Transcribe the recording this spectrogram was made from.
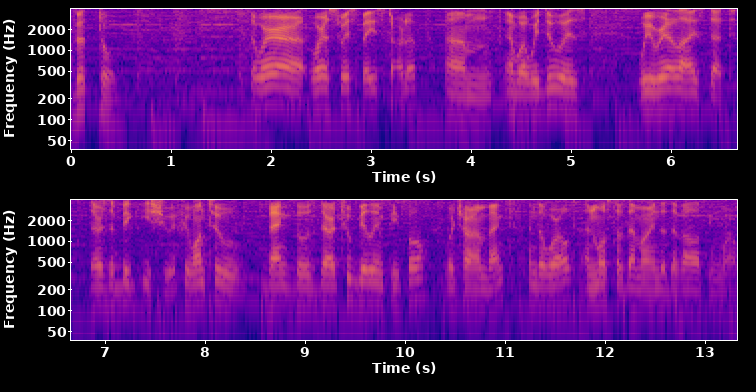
Berthaud. So we're a, we're a Swiss-based startup, um, and what we do is we realize that there's a big issue. If you want to bank those, there are two billion people which are unbanked in the world, and most of them are in the developing world.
